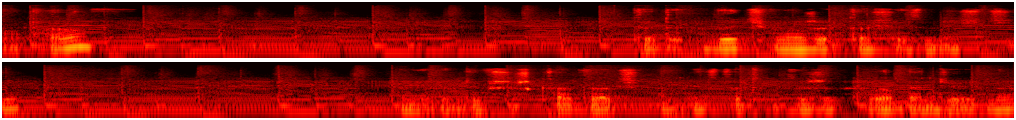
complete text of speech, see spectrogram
Opa. Wtedy być może to się zmieści. Nie będzie przeszkadzać. Niestety widzę, że chyba będzie jednak.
